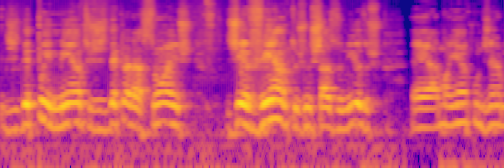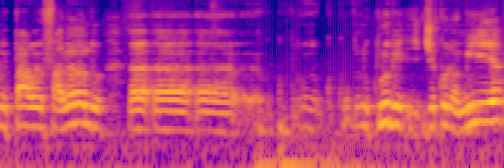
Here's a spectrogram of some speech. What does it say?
de depoimentos, de declarações, de eventos nos Estados Unidos, é, amanhã com Jeremy Powell falando uh, uh, uh, no clube de economia,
